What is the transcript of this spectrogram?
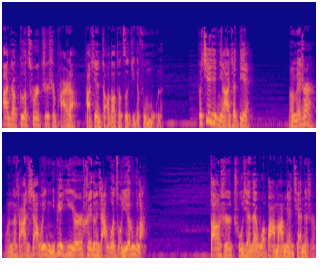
按照各村指示牌上，她先找到她自己的父母了，说：“谢谢你啊，小弟。”嗯，没事我那啥，下回你别一人黑灯瞎火走夜路了。当时出现在我爸妈面前的时候，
